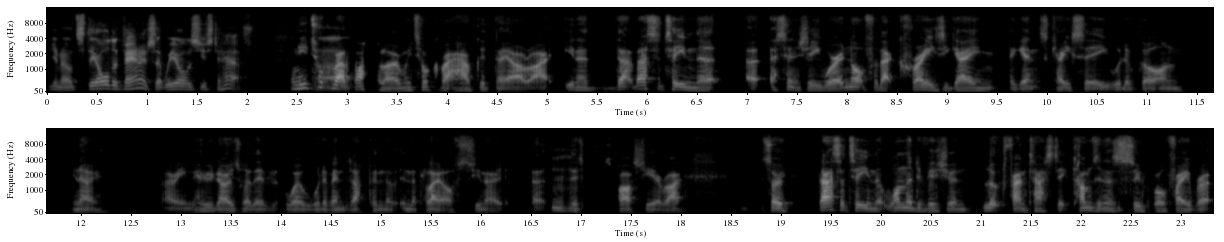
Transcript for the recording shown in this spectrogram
you know, it's the old advantage that we always used to have. When you talk Uh, about Buffalo and we talk about how good they are, right? You know that that's a team that uh, essentially, were it not for that crazy game against KC, would have gone. You know, I mean, who knows where they where would have ended up in the in the playoffs? You know, uh, Mhm. this past year, right? So that's a team that won the division, looked fantastic, comes in as a Super Bowl favorite,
